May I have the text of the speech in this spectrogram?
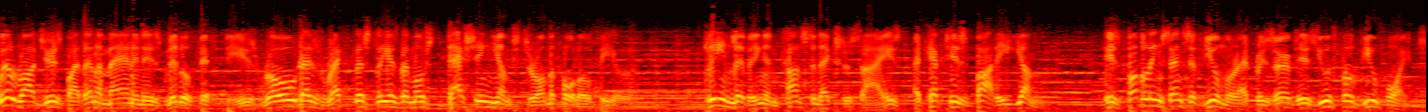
Will Rogers, by then a man in his middle 50s, rode as recklessly as the most dashing youngster on the polo field. Clean living and constant exercise had kept his body young. His bubbling sense of humor had preserved his youthful viewpoints.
